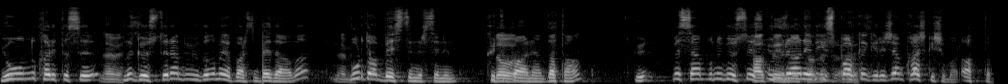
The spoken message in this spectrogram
Yoğunluk haritasını Evet. gösteren bir uygulama yaparsın bedava. Evet. Buradan beslenir senin kütüphanen, datan. Ve sen bunu gösterirsin. Ümraniye'de İspark'a evet. gireceğim kaç kişi var? Attım.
